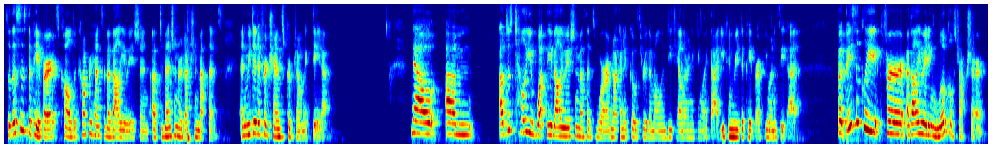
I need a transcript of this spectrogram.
So this is the paper. It's called a comprehensive evaluation of dimension reduction methods. And we did it for transcriptomic data. Now, um, I'll just tell you what the evaluation methods were. I'm not going to go through them all in detail or anything like that. You can read the paper if you want to see that. But basically, for evaluating local structure,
